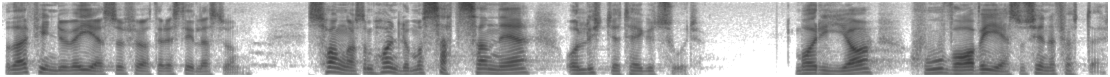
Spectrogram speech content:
Og Der finner du ved Jesu føtter en stille stund. Sanger som handler om å sette seg ned og lytte til Guds ord. Maria hun var ved Jesus sine føtter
